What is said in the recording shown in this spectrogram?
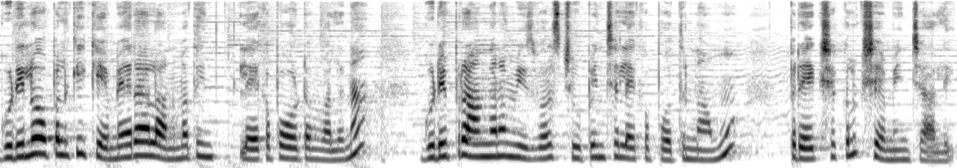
గుడి లోపలికి కెమెరాలు అనుమతి లేకపోవటం వలన గుడి ప్రాంగణం విజువల్స్ చూపించలేకపోతున్నాము ప్రేక్షకులు క్షమించాలి.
